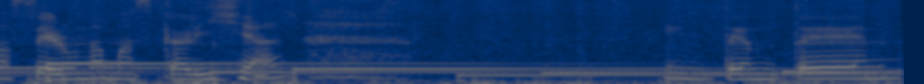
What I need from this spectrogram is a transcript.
hacer una mascarilla, intenten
